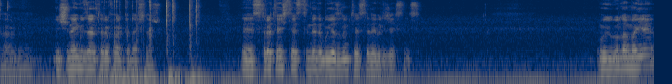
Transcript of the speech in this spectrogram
pardon. İşin en güzel tarafı arkadaşlar. E, strateji testinde de bu yazılım test edebileceksiniz. Uygulamayı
